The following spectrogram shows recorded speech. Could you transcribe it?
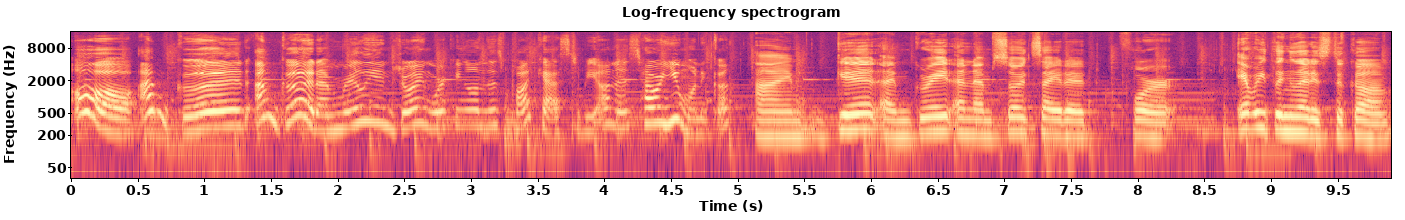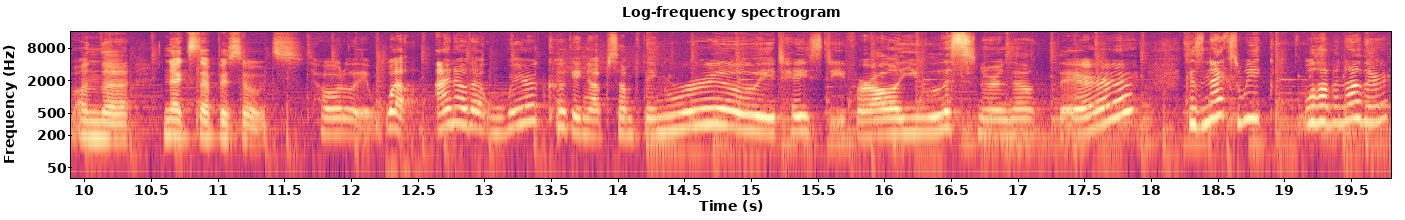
Oh, I'm good. I'm good. I'm really enjoying working on this podcast, to be honest. How are you, Monica? I'm good. I'm great, and I'm so excited for everything that is to come on the next episodes. Totally. Well, I know that we're cooking up something really tasty for all you listeners out there. Because next week, we'll have another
